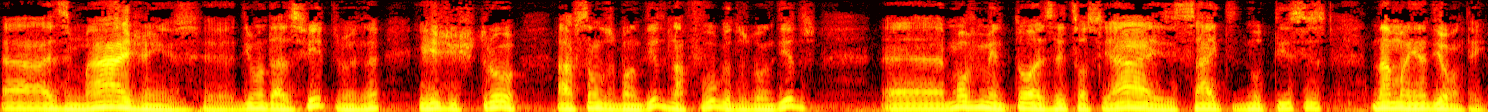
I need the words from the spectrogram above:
as imagens eh, de uma das vítimas, né, que registrou a ação dos bandidos, na fuga dos bandidos, eh, movimentou as redes sociais e sites de notícias na manhã de ontem.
